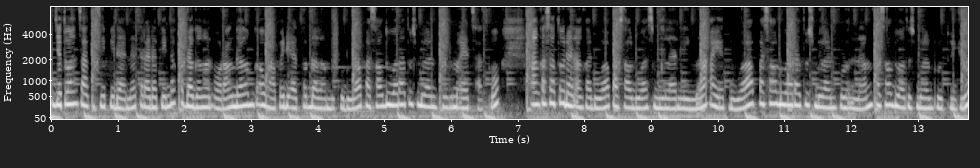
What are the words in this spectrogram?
Penjatuhan sanksi pidana terhadap tindak perdagangan orang dalam KUHP diatur dalam buku 2 pasal 295 ayat 1, angka 1 dan angka 2 pasal 295 ayat 2, pasal 296, pasal 297,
